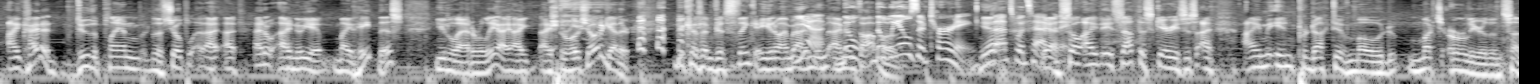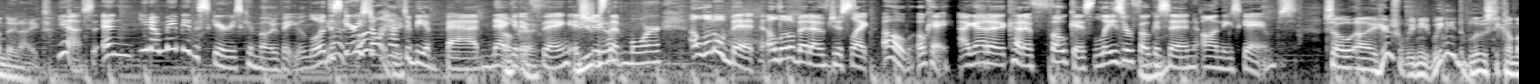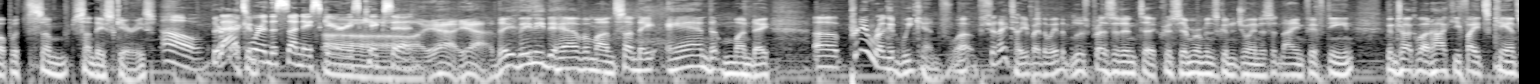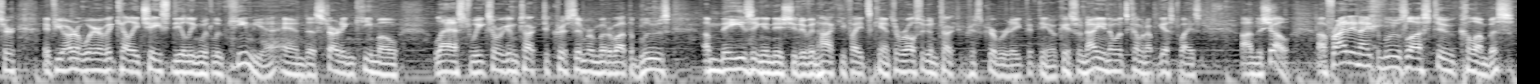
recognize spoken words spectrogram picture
I kind of do the plan, the show. Pl- I, I, I don't. I know you might hate this unilaterally. I, I, I throw a show together because I'm just thinking. You know, I'm, yeah, I'm, in, I'm the, in thought the mode. wheels are turning. Yeah, That's what's happening. Yeah, so I, it's not the scariest. It's I, I'm in productive mode much earlier than Sunday night. Yes, and you know maybe the scaries can motivate you a little. The scaries don't have to be a bad negative Okay. thing. It's just that more a little bit, a little bit of just like, oh, okay, I gotta kind of focus, laser focus mm-hmm. in on these games. So uh, here's what we need. We need the Blues to come up with some Sunday scaries. Oh, They're that's in- where the Sunday scaries kicks Oh, in. yeah, yeah. They, they need to have them on Sunday and Monday. Uh, pretty rugged weekend. Uh, should I tell you, by the way, the Blues president, uh, Chris Zimmerman, is going to join us at 9.15. Going to talk about Hockey Fights Cancer. If you aren't aware of it, Kelly Chase dealing with leukemia and uh, starting chemo last week. So we're going to talk to Chris Zimmerman about the Blues' amazing initiative in Hockey Fights Cancer. We're also going to talk to Chris Kerber at 8.15. Okay, so now you know what's coming up guest-wise on the show. Uh, Friday night, the Blues lost to Columbus.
